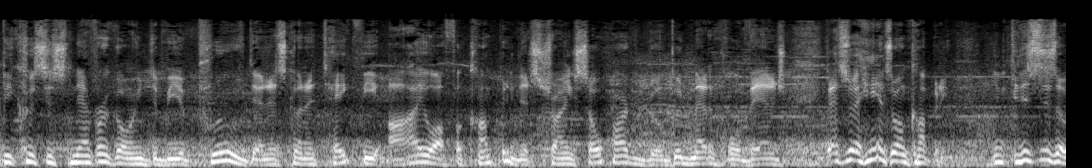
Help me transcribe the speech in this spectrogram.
because it's never going to be approved, and it's going to take the eye off a company that's trying so hard to do a good medical advantage. That's a hands-on company. This is a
